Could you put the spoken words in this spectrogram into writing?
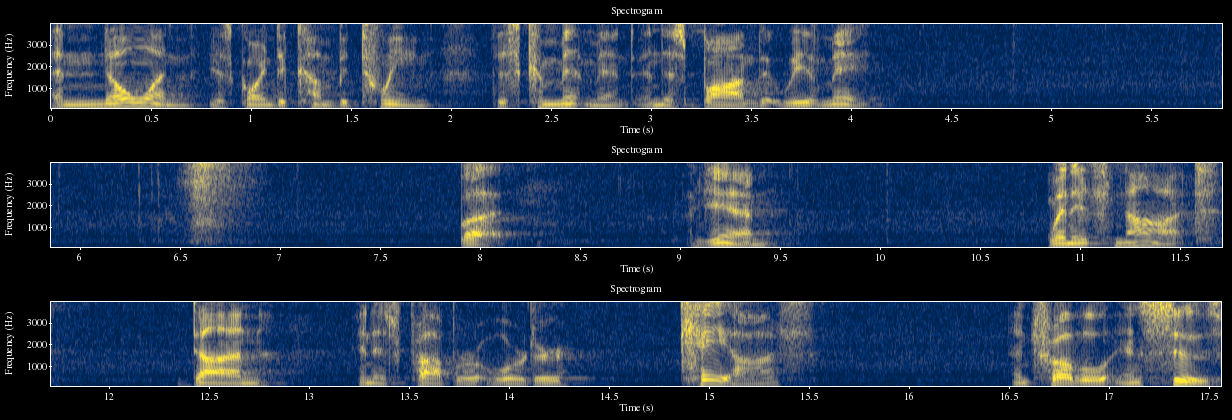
And no one is going to come between this commitment and this bond that we have made. But, again, when it's not done in its proper order, chaos and trouble ensues.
